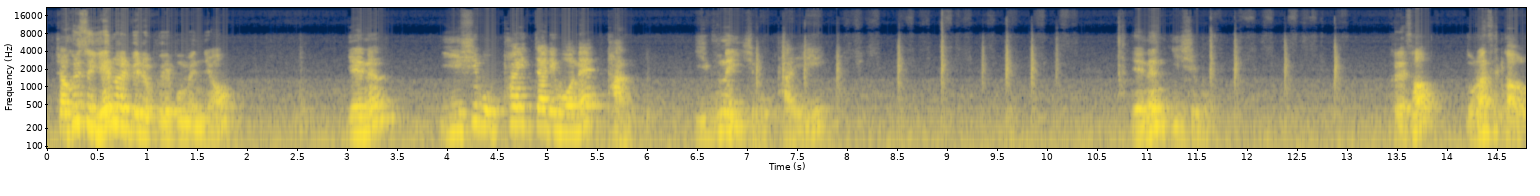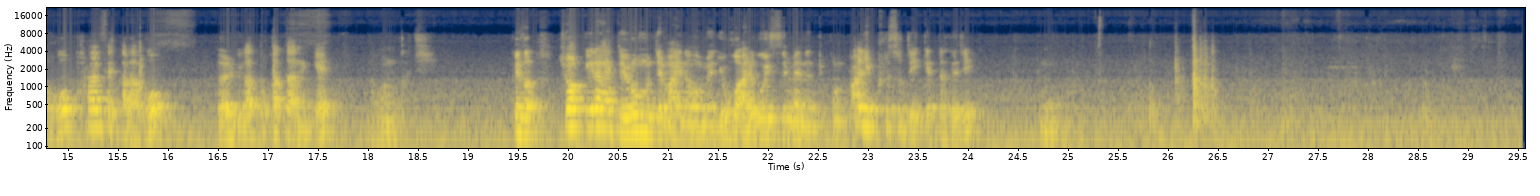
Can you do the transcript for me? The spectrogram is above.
자 그래서 얘 넓이를 구해보면요. 얘는 25파이짜리 원의 반 2분의 25파이 얘는 25 그래서 노란 색깔하고 파란 색깔하고 넓이가 똑같다는 게 나오는 거지 그래서 중학교 1학년 때 이런 문제 많이 나오면 요거 알고 있으면 조금 빨리 풀 수도 있겠다 그지? 음.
